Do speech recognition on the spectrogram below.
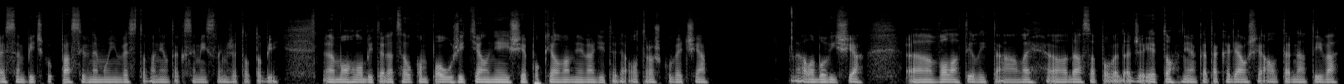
e, S&P, k pasívnemu investovaniu, tak si myslím, že toto by mohlo byť teda celkom použiteľnejšie, pokiaľ vám nevadí teda o trošku väčšia alebo vyššia uh, volatilita, ale uh, dá sa povedať, že je to nejaká taká ďalšia alternatíva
